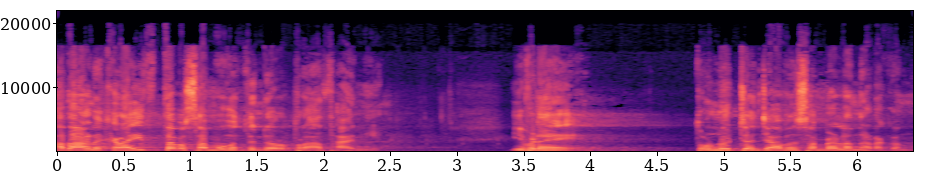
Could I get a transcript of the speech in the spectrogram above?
അതാണ് ക്രൈസ്തവ സമൂഹത്തിന്റെ ഒരു പ്രാധാന്യം. ഇവിടെ തൊണ്ണൂറ്റഞ്ചാമത് സമ്മേളനം നടക്കുന്നു.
